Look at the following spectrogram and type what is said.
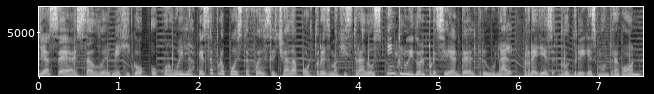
ya sea Estado de México o Coahuila. Esa propuesta fue desechada por tres magistrados, incluido el presidente del tribunal, Reyes Rodríguez Mondragón.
